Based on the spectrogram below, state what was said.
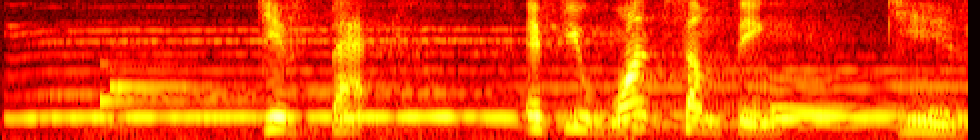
Give back. If you want something, give.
